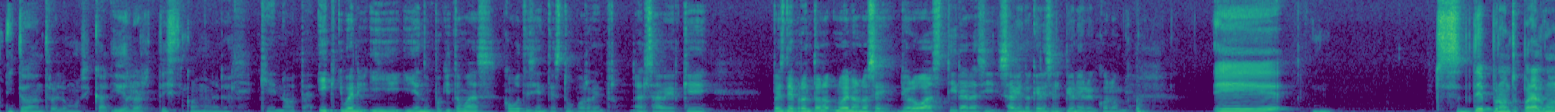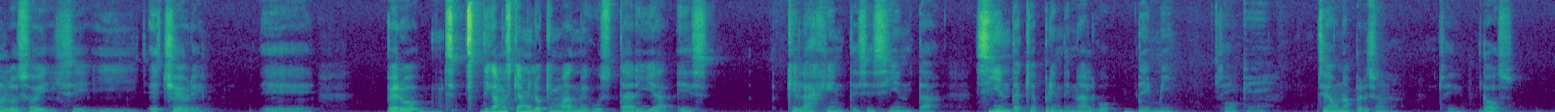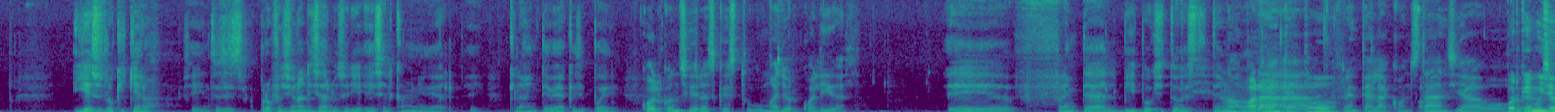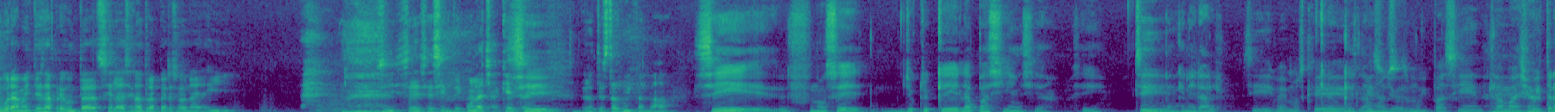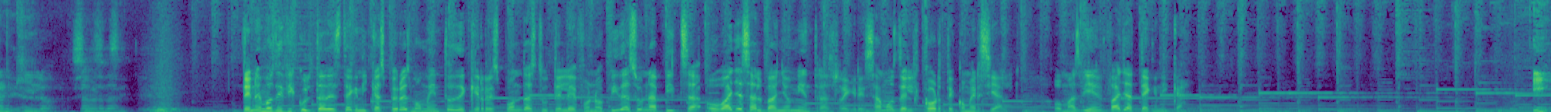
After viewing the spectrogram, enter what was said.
Y todo dentro de lo musical y de lo artístico en general. Qué nota. Y bueno, y, y yendo un poquito más, ¿cómo te sientes tú por dentro al saber que pues de pronto, bueno, no sé, yo lo voy a tirar así, sabiendo que eres el pionero en Colombia. Eh, de pronto para algunos lo soy, sí, y es chévere. Eh, pero digamos que a mí lo que más me gustaría es que la gente se sienta, sienta que aprenden algo de mí. ¿sí? Sea una persona, ¿sí? dos. Y eso es lo que quiero. ¿sí? Entonces, profesionalizarlo sería, es el camino ideal. Que la gente vea que se puede. ¿Cuál consideras que es tu mayor cualidad? Eh, frente al beatbox y todo este tema. No, para frente a todo. Frente a la constancia o... Porque muy seguramente esa pregunta se la hacen a otra persona y sí, se, siente con la chaqueta. Sí. Pero tú estás muy calmado. Sí, no sé, yo creo que la paciencia, ¿sí? Sí. En general. Sí, vemos que, es, es muy paciente, muy tranquilo, la verdad. Tenemos dificultades técnicas, pero es momento de que respondas tu teléfono, pidas una pizza o vayas al baño mientras regresamos del corte comercial. O más bien, falla técnica. Y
